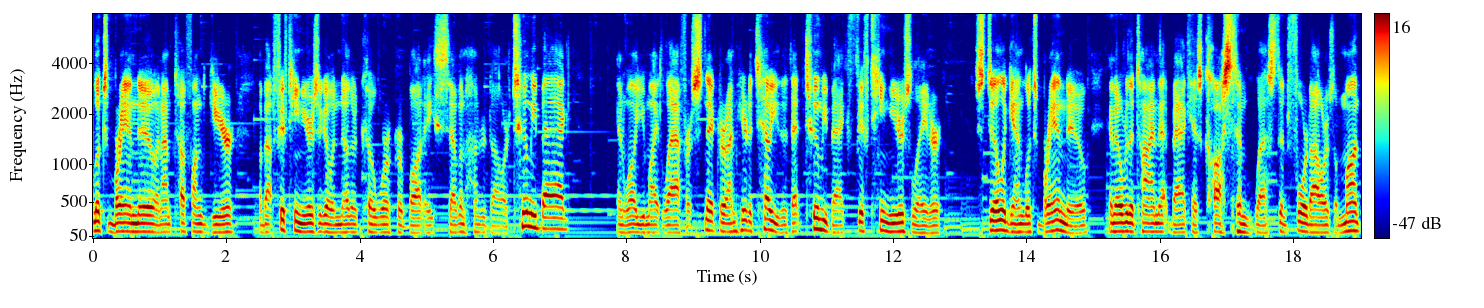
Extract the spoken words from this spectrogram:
looks brand new, and I'm tough on gear. About 15 years ago, another coworker bought a $700 Tumi bag. And while you might laugh or snicker, I'm here to tell you that that Tumi bag 15 years later still again looks brand new. And over the time, that bag has cost him less than $4 a month.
